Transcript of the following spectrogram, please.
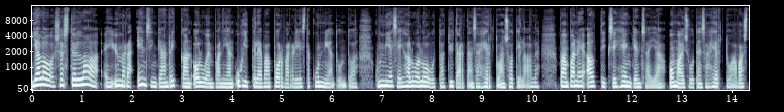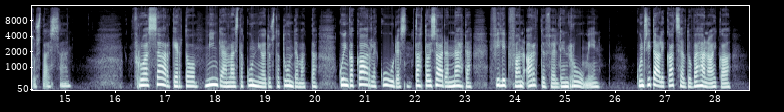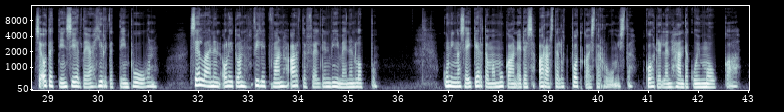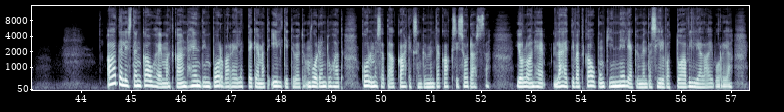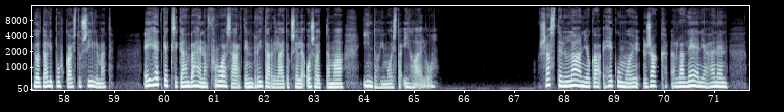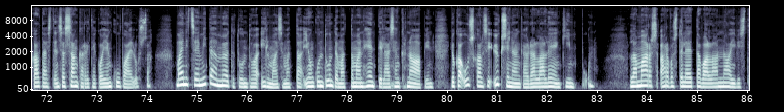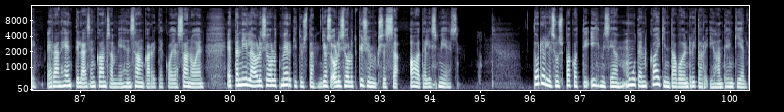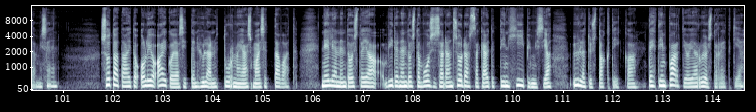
Jalo Chastellaa ei ymmärrä ensinkään rikkaan oluenpanijan uhittelevaa porvarillista kunniantuntoa, kun mies ei halua luovuttaa tytärtänsä herttuan sotilaalle, vaan panee alttiiksi henkensä ja omaisuutensa herttua vastustaessaan. Froissart kertoo minkäänlaista kunnioitusta tuntematta, kuinka Karle kuudes tahtoi saada nähdä Philip van Artefeldin ruumiin. Kun sitä oli katseltu vähän aikaa – se otettiin sieltä ja hirtettiin puuhun. Sellainen oli tuon Philip van Artefeldin viimeinen loppu. Kuningas ei kertoman mukaan edes arastellut potkaista ruumista, kohdellen häntä kuin moukkaa. Aatelisten kauheimmatkaan Hentin porvareille tekemät ilkityöt vuoden 1382 sodassa jolloin he lähettivät kaupunkiin 40 silvottua viljalaivuria, joilta oli puhkaistu silmät. Ei hetkeksikään vähennä Fruasartin ritarilaitokselle osoittamaa intohimoista ihailua. Chastellan, joka hekumoi Jacques Lalleen ja hänen kaltaistensa sankaritekojen kuvailussa, mainitsee mitään myötätuntoa ilmaisematta jonkun tuntemattoman henttiläisen knaapin, joka uskalsi yksinään käydä Laleen kimppuun. Lamars arvostelee tavallaan naivisti erään henttiläisen kansanmiehen sankaritekoja sanoen, että niillä olisi ollut merkitystä, jos olisi ollut kysymyksessä aatelismies. Todellisuus pakotti ihmisiä muuten kaikin tavoin ritariihanteen kieltämiseen. Sotataito oli jo aikoja sitten hylännyt turnajaismaiset tavat. 14 ja 15 vuosisadan sodassa käytettiin hiipimis- ja yllätystaktiikkaa, tehtiin partio- ja ryöstöretkiä.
